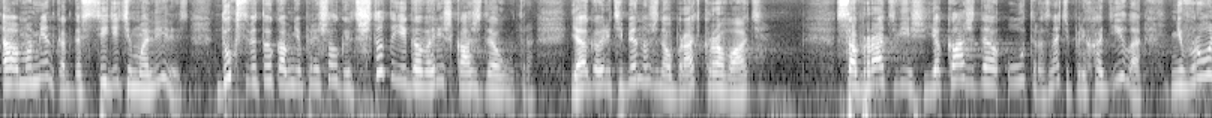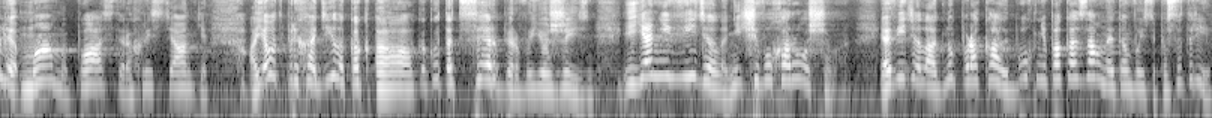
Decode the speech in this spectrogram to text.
а, момент, когда все дети молились, Дух Святой ко мне пришел, говорит, что ты ей говоришь каждое утро? Я говорю, тебе нужно убрать кровать, собрать вещи. Я каждое утро, знаете, приходила не в роли мамы, пастора, христианки, а я вот приходила как а, какой-то цербер в ее жизнь. И я не видела ничего хорошего. Я видела одну проказу. Бог мне показал на этом выезде. Посмотри,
